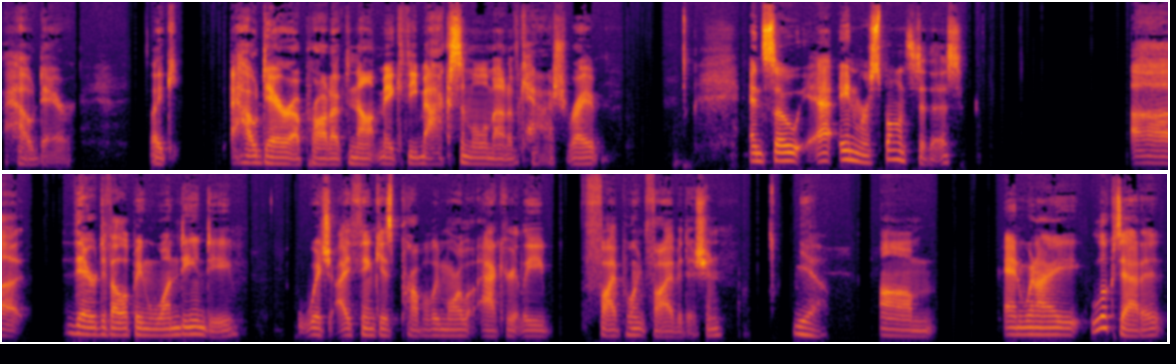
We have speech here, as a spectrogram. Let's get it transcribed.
how dare like how dare a product not make the maximal amount of cash right and so in response to this uh they're developing one D&D which I think is probably more accurately 5.5 edition Yeah. um and when I looked at it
